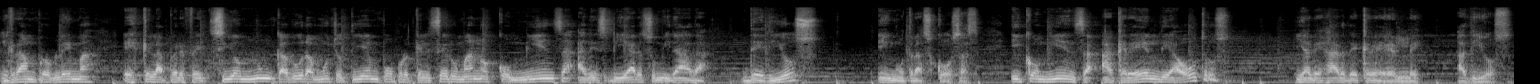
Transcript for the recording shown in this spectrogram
El gran problema es que la perfección nunca dura mucho tiempo porque el ser humano comienza a desviar su mirada de Dios en otras cosas y comienza a creerle a otros y a dejar de creerle a Dios.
